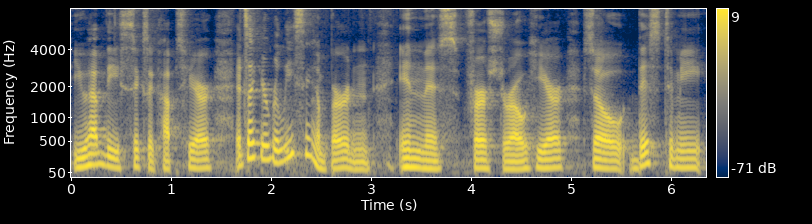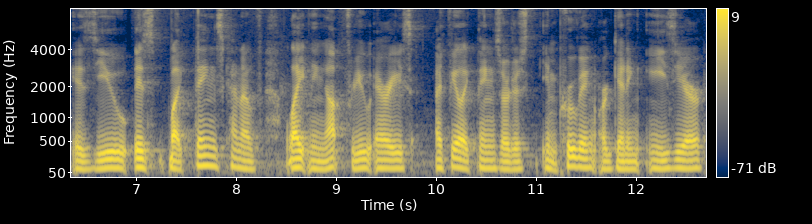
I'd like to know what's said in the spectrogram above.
You have the Six of Cups here. It's like you're releasing a burden in this first row here. So this to me is you, is like things kind of lightening up for you, Aries. I feel like things are just improving or getting easier.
